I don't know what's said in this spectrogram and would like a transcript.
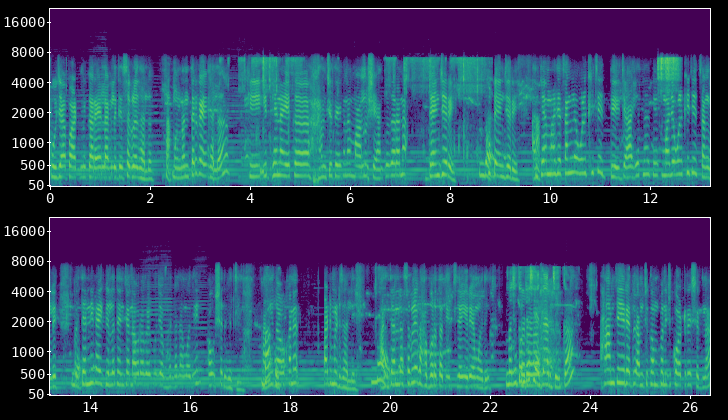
पूजा पाठ मी करायला लागले ते सगळं झालं. मग नंतर काय झालं की इथे ना एक आमच्या इथे एक ना माणूस आहे. आणि तो जरा ना डेंजर आहे. खूप डेंजर आहे. आणि त्या माझ्या चांगल्या ओळखीचे आहेत ते जे आहेत ना ते माझ्या ओळखीचे आहेत चांगले. पण त्यांनी काय केलं त्यांच्या नवरा बायकोच्या भांडणामध्ये औषध घेतलं. आणि बापरे. दवाखान्यात ऍडमिट झाले. आणि त्यांना सगळे घाबरतात इथल्या एरियामध्ये. म्हणजे तुमच्या तर- शेजारचे का? हा आमच्या एरियात आमची कंपनीची क्वार्टर्स आहेत ना.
